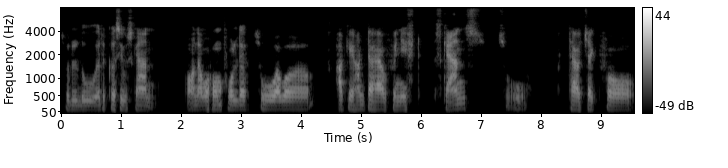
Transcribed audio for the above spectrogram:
So it will do a recursive scan on our home folder. So our RK Hunter have finished scans. So it have checked for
